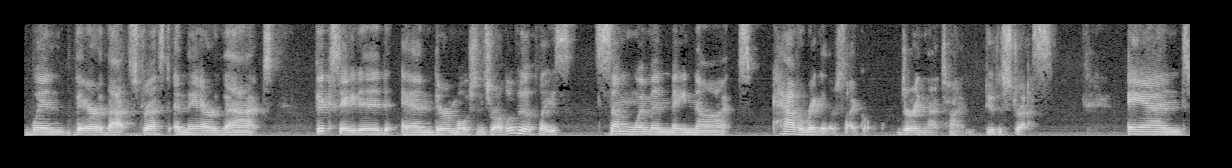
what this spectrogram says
when they're that stressed and they are that fixated and their emotions are all over the place, some women may not have a regular cycle during that time due to stress. And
